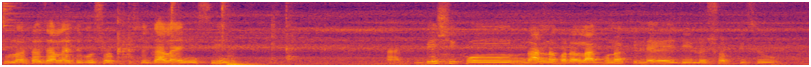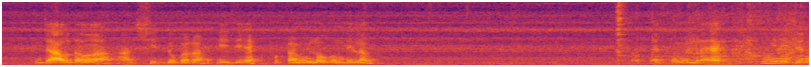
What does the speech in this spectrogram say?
চুলাটা জ্বালাই দেবো সব কিছু গালাই নিছি। আর বেশিক্ষণ রান্না করা লাগবো না কিলে এই যে হলো সব কিছু জাল দেওয়া আর সিদ্ধ করা। এই যে এক ফোঁটা আমি লবণ দিলাম। এখন হলো এক মিনিটের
